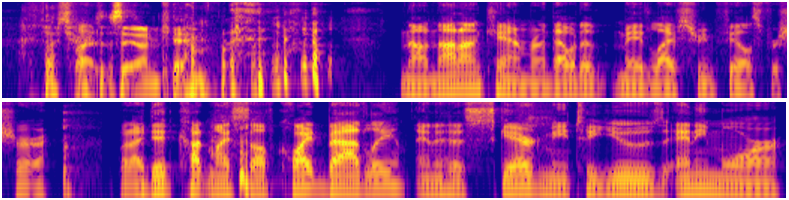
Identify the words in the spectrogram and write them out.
I thought you But- going to say on camera. No, not on camera. That would have made live stream fails for sure. But I did cut myself quite badly, and it has scared me to use any more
